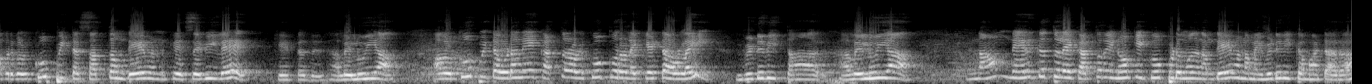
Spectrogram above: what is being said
அவர்கள் கூப்பிட்ட சத்தம் தேவனுக்கு செவியிலே கேட்டது. அல்லேலூயா அவள் கூப்பிட்ட உடனே கத்தர் அவள் கூக்குரலை கேட்டு அவளை விடுவித்தார். அல்லேலூயா நாம் நெருக்கத்திலே கத்தரை நோக்கி கூப்பிடும்போது நம் தேவன் நம்மை விடுவிக்க மாட்டாரா?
